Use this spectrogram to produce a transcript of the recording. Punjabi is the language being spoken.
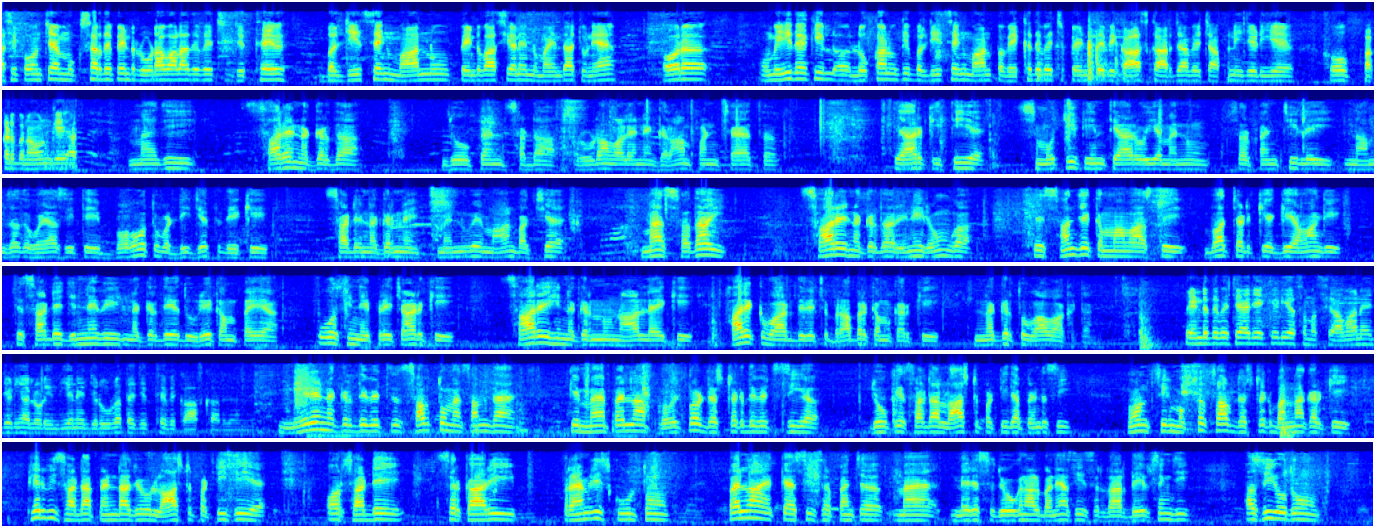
ਅਸੀਂ ਪਹੁੰਚੇ ਹਾਂ ਮੁਕਤਸਰ ਦੇ ਪਿੰਡ ਰੋੜਾਵਾਲਾ ਦੇ ਵਿੱਚ, ਜਿੱਥੇ ਬਲਜੀਤ ਸਿੰਘ ਮਾਨ ਨੂੰ ਪਿੰਡ ਵਾਸੀਆਂ ਨੇ ਨੁਮਾਇੰਦਾ ਚੁਣਿਆ ਔਰ ਉਮੀਦ ਹੈ ਕਿ ਲੋਕਾਂ ਨੂੰ ਕਿ ਬਲਜੀਤ ਸਿੰਘ ਮਾਨ ਭਵਿੱਖ ਦੇ ਵਿੱਚ ਪਿੰਡ ਦੇ ਵਿਕਾਸ ਕਾਰਜਾਂ ਵਿੱਚ ਆਪਣੀ ਜਿਹੜੀ ਹੈ, ਉਹ ਪਕੜ ਬਣਾਉਣਗੇ। ਮੈਂ ਜੀ ਸਾਰੇ ਨਗਰ ਦਾ ਜੋ ਪਿੰਡ ਸਾਡਾ ਰੋੜਾਂ ਵਾਲੇ ਨੇ ਗ੍ਰਾਮ ਪੰਚਾਇਤ ਤਿਆਰ ਕੀਤੀ ਹੈ, ਸਮੁੱਚੀ ਟੀਮ ਤਿਆਰ ਹੋਈ ਹੈ, ਮੈਨੂੰ ਸਰਪੰਚੀ ਲਈ ਨਾਮਜ਼ਦ ਹੋਇਆ ਸੀ ਤੇ ਬਹੁਤ ਵੱਡੀ ਜਿੱਤ ਦੇ ਕੇ ਸਾਡੇ ਨਗਰ ਨੇ। ਮੈਨੂੰ ਇਹ ਮਾਣ ਬਖਸ਼ਿਆ ਮੈਂ ਸਦਾ ਹੀ ਸਾਰੇ ਨਗਰ ਦਾ ਰਿਣੀ ਰਹੂੰਗਾ ਤੇ ਸਾਂਝੇ ਕੰਮਾਂ ਵਾਸਤੇ ਵੱਧ ਚੜ ਕੇ ਅੱਗੇ ਆਵਾਂਗੇ ਤੇ ਸਾਡੇ ਜਿੰਨੇ ਵੀ ਨਗਰ ਦੇ ਅਧੂਰੇ ਕੰਮ ਪਏ ਆ, ਉਹ ਅਸੀਂ ਨੇਪਰੇ ਚਾੜ ਕੇ ਸਾਰੇ ਹੀ ਨਗਰ ਨੂੰ ਨਾਲ ਲੈ ਕੇ ਹਰ ਇੱਕ ਵਾਰਡ ਦੇ ਵਿੱਚ ਬਰਾਬਰ ਕੰਮ ਕਰਕੇ ਨਗਰ ਤੋਂ ਵਾਹ ਵਾਹ ਖਟਾਂਗੇ। ਪਿੰਡ ਦੇ ਵਿੱਚ ਇਹ ਜਿਹੀਆਂ ਕਿਹੜੀਆਂ ਸਮੱਸਿਆਵਾਂ ਨੇ ਜਿਹੜੀਆਂ ਲੋੜੀਂਦੀਆਂ ਨੇ, ਜ਼ਰੂਰਤ ਹੈ ਜਿੱਥੇ ਵਿਕਾਸ ਕਰ ਜਾਂਦੇ ਮੇਰੇ ਨਗਰ ਦੇ ਵਿੱਚ ਸਭ ਤੋਂ ਮੈਂ ਸਮਝਦਾ ਹਾਂ ਕਿ ਮੈਂ ਪਹਿਲਾਂ ਫਿਰੋਜ਼ਪੁਰ ਡਿਸਟ੍ਰਿਕਟ ਦੇ ਵਿੱਚ ਸੀਗਾ, ਜੋ ਕਿ ਸਾਡਾ ਲਾਸਟ ਪੱਟੀ ਦਾ ਪਿੰਡ ਸੀ। ਹੁਣ ਸ੍ਰੀ ਮੁਕਤਸਰ ਸਾਹਿਬ ਡਿਸਟ੍ਰਿਕਟ ਬਣਨਾ ਕਰਕੇ ਫਿਰ ਵੀ ਸਾਡਾ ਪਿੰਡ ਆ ਜੋ ਲਾਸਟ ਪੱਟੀ ਤੇ ਹੈ ਔਰ ਸਾਡੇ ਸਰਕਾਰੀ ਪ੍ਰਾਇਮਰੀ ਸਕੂਲ ਤੋਂ ਪਹਿਲਾਂ ਇੱਕ ਐਸੀ ਸਰਪੰਚ ਮੈਂ ਮੇਰੇ ਸਹਿਯੋਗ ਨਾਲ ਬਣਿਆ ਸੀ, ਸਰਦਾਰ ਦੇਵ ਸਿੰਘ ਜੀ। ਅਸੀਂ ਉਦੋਂ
